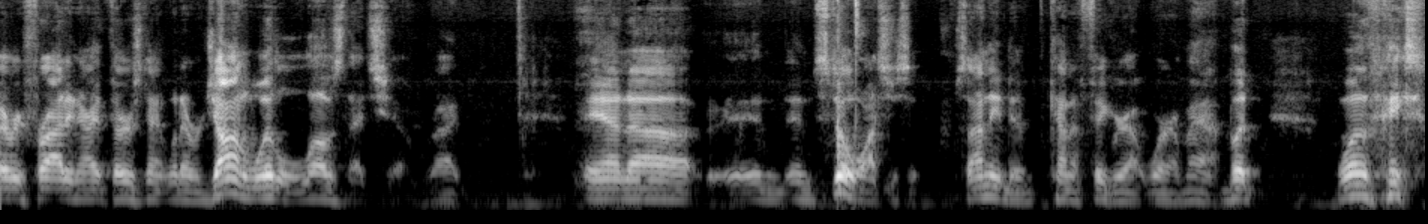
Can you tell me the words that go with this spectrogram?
every Friday night, Thursday night, whatever. John Whittle loves that show, right? And uh, and, and still watches it. So I need to kind of figure out where I'm at. But one of the things,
